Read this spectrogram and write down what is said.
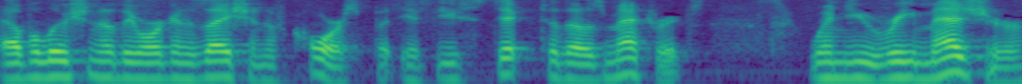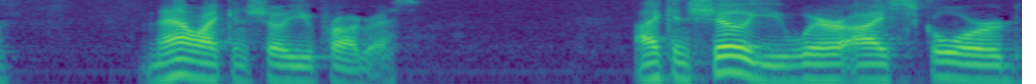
evolution of the organization, of course, but if you stick to those metrics, when you remeasure, now I can show you progress. I can show you where I scored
